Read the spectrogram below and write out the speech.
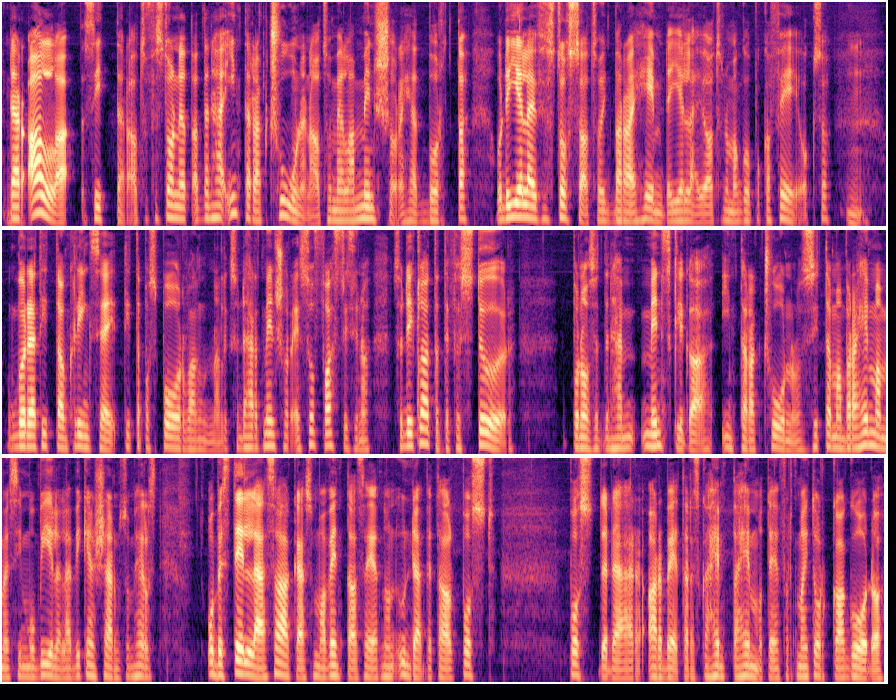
Där alla sitter, alltså förstår ni att, att den här interaktionen alltså mellan människor är helt borta. Och det gäller ju förstås alltså inte bara i hem, det gäller ju alltså när man går på café också. Mm. Börjar titta omkring sig, titta på spårvagnarna, liksom det här att människor är så fast i sina... Så det är klart att det förstör på något sätt den här mänskliga interaktionen. Och så sitter man bara hemma med sin mobil eller vilken skärm som helst och beställer saker som man väntar sig att någon underbetald post post det där arbetare ska hämta hemåt en för att man inte orkar gå då,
